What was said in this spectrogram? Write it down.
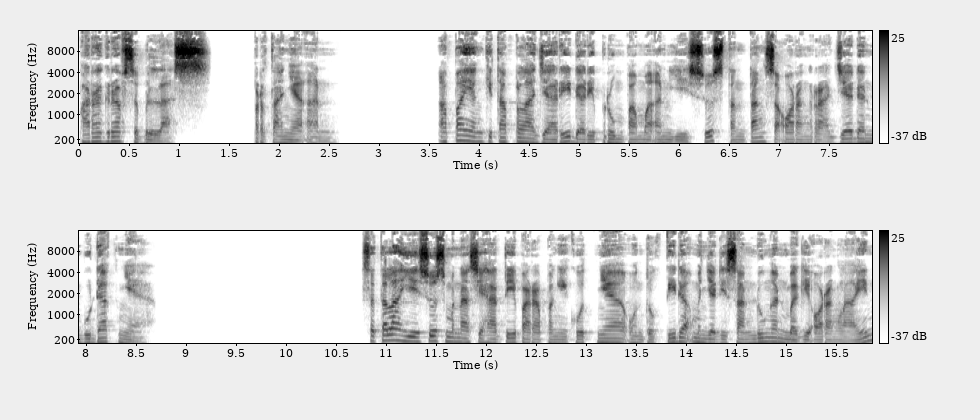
Paragraf 11. Pertanyaan. Apa yang kita pelajari dari perumpamaan Yesus tentang seorang raja dan budaknya? Setelah Yesus menasihati para pengikutnya untuk tidak menjadi sandungan bagi orang lain,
